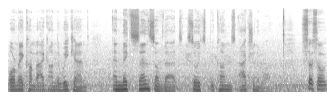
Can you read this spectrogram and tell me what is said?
or may come back on the weekend and make sense of that so it becomes actionable. So, so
